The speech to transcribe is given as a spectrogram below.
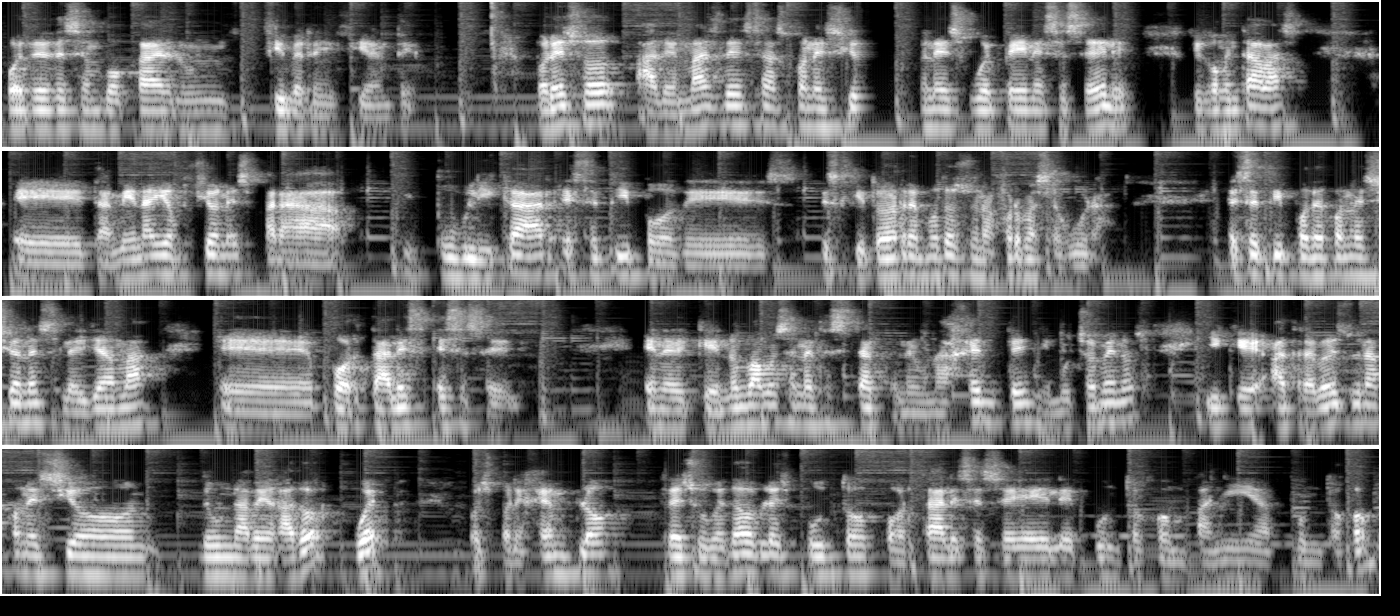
puede desembocar en un ciberincidente. Por eso, además de esas conexiones VPN SSL que comentabas, eh, también hay opciones para publicar este tipo de escritores remotos de una forma segura. Ese tipo de conexiones se le llama eh, portales SSL en el que no vamos a necesitar tener un agente, ni mucho menos, y que a través de una conexión de un navegador web pues por ejemplo, www.portalessl.compañía.com.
